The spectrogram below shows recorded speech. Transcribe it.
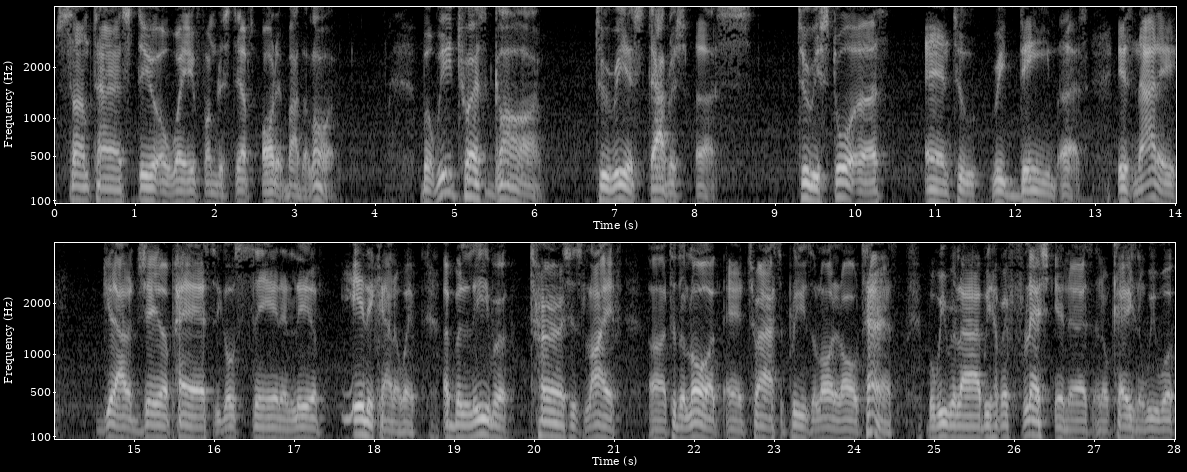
sometimes steer away from the steps ordered by the Lord. But we trust God to reestablish us, to restore us, and to redeem us. It's not a get out of jail pass to go sin and live any kind of way. A believer turns his life uh, to the Lord and tries to please the Lord at all times. But we rely, we have a flesh in us, and occasionally we will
